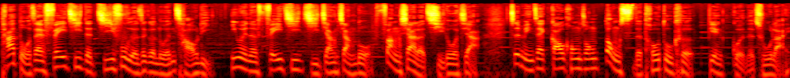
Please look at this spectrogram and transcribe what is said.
他躲在飞机的机腹的这个轮槽里，因为呢飞机即将降落，放下了起落架，这名在高空中冻死的偷渡客便滚了出来。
